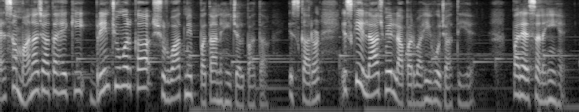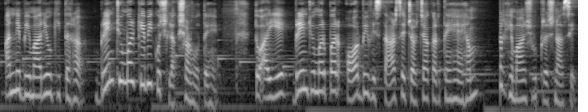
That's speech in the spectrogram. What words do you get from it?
ऐसा माना जाता है कि ब्रेन ट्यूमर का शुरुआत में पता नहीं चल पाता, इस कारण इसके इलाज में लापरवाही हो जाती है। पर ऐसा नहीं है। अन्य बीमारियों की तरह ब्रेन ट्यूमर के भी कुछ लक्षण होते हैं। तो आइए ब्रेन ट्यूमर पर और भी विस्तार से चर्चा करते हैं हम। हिमांशु कृष्णा से,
